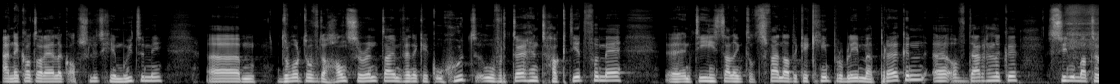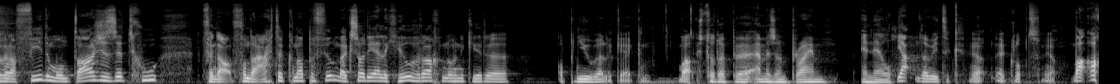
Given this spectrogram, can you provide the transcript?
En ik had er eigenlijk absoluut geen moeite mee. Ehm, er wordt over de Hanse runtime, vind ik, ook goed, overtuigend geacteerd voor mij. Eh, in tegenstelling tot Sven had ik geen probleem met pruiken eh, of dergelijke. Cinematografie, de montage zit goed. Ik vind dat, vond dat echt een knappe film, maar ik zou die eigenlijk heel graag nog een keer eh, opnieuw willen kijken. Maar Staat op eh, Amazon Prime NL. ja, dat weet ik. Ja, dat klopt. Ja. Maar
